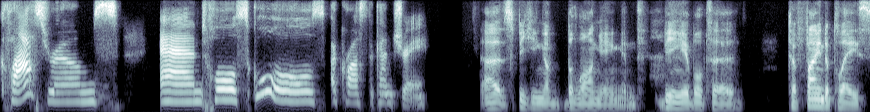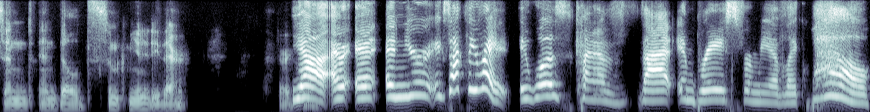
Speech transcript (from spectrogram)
classrooms and whole schools across the country. Uh, speaking of belonging and being able to to find a place and and build some community there. Very yeah, I, and, and you're exactly right. It was kind of that embrace for me of like, wow,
